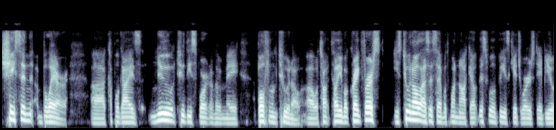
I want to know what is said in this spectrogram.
Chasen Blair. Uh, a couple of guys new to the sport of MMA, both of them 2 0. Uh, we'll tell you about Craig first. He's 2 0, as I said, with one knockout. This will be his Cage Warriors debut,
